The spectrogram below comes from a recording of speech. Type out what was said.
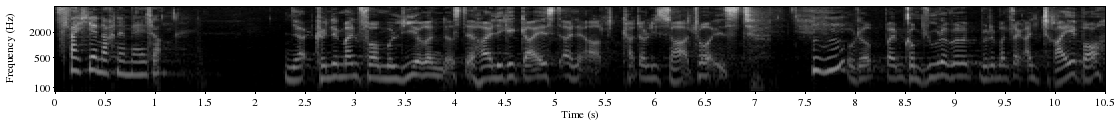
Es war hier noch eine Meldung. Ja, könnte man formulieren, dass der Heilige Geist eine Art Katalysator ist? Oder beim Computer würde, würde man sagen, ein Treiber,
